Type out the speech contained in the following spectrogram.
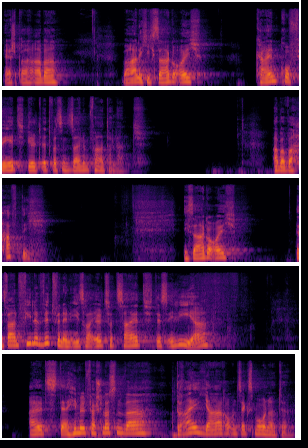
Er sprach aber, wahrlich, ich sage euch, kein Prophet gilt etwas in seinem Vaterland. Aber wahrhaftig, ich sage euch, es waren viele Witwen in Israel zur Zeit des Elia, als der Himmel verschlossen war, drei Jahre und sechs Monate.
